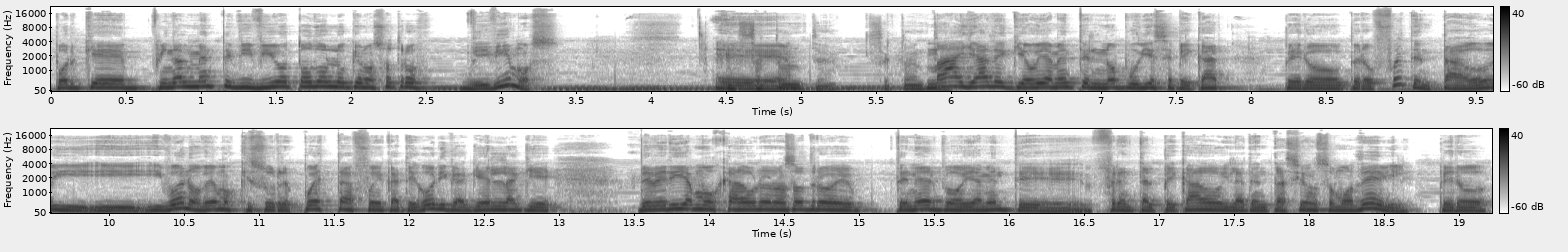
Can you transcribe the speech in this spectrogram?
porque finalmente vivió todo lo que nosotros vivimos. Eh, exactamente, exactamente. Más allá de que obviamente él no pudiese pecar pero, pero fue tentado y, bueno, vemos que su respuesta fue categórica, que es la que deberíamos cada uno de nosotros eh, tener, obviamente, frente al pecado y la tentación somos débiles, pero,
